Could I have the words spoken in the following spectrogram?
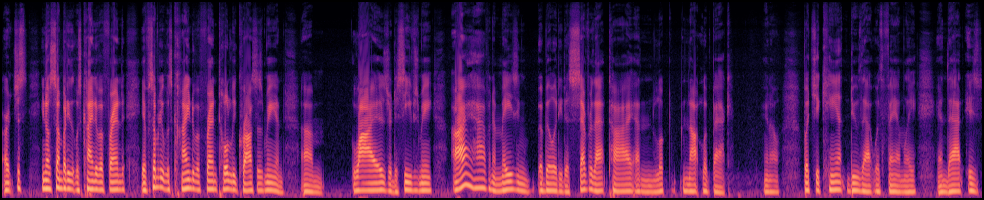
or just you know somebody that was kind of a friend if somebody was kind of a friend totally crosses me and um lies or deceives me, I have an amazing ability to sever that tie and look not look back, you know. But you can't do that with family, and that is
